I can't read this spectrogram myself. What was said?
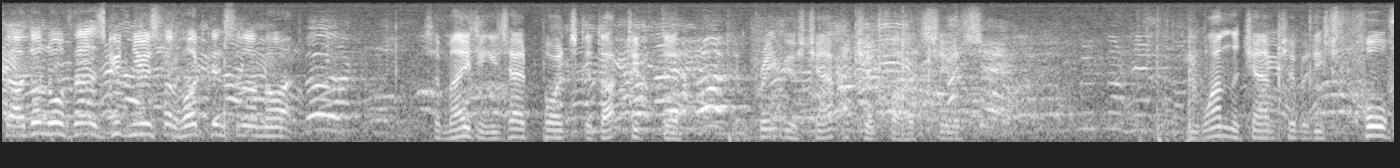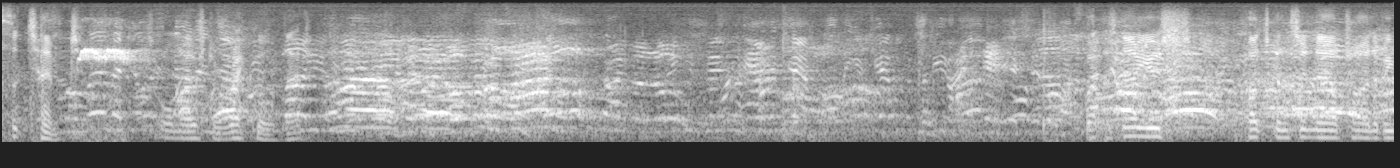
So I don't know if that's good news for Hodkinson or not. It's amazing. He's had points deducted uh, in previous championship fights. He, was, he won the championship at his fourth attempt. It's almost a record, that. But there's no use Hodkinson now trying to be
